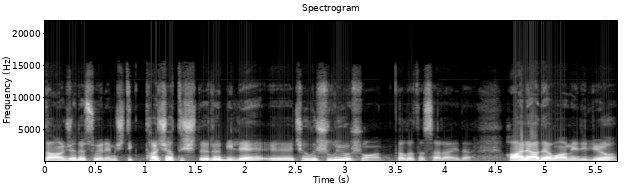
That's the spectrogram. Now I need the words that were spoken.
daha önce de söylemiştik. Taç atışları bile e, çalışılıyor şu an Galatasaray'da. Hala devam ediliyor.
